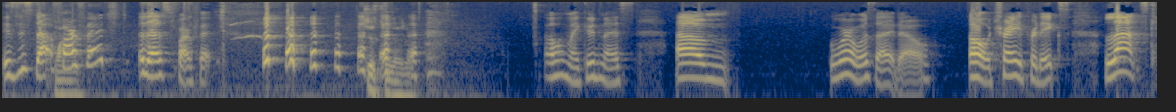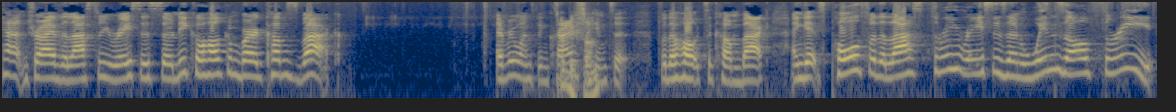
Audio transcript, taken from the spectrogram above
Is this that wow. far fetched? That's far fetched. Just a little. Oh my goodness. Um, where was I now? Oh, Trey predicts Lance can't drive the last three races, so Nico Hulkenberg comes back. Everyone's been crying for him to for the Hulk to come back and gets pole for the last three races and wins all three.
